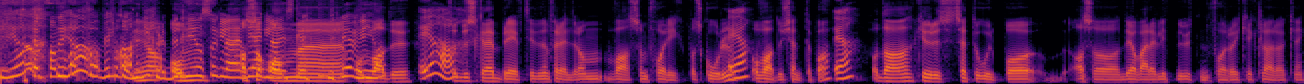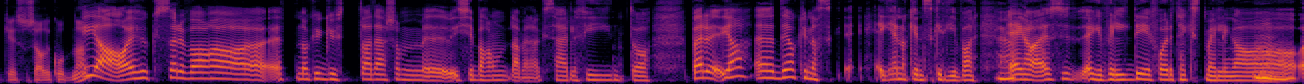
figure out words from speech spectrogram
Ja, ja velkommen i klubben. vi er også glad, vi Altså er glad i å skrevet eh, brev, om vi hva òg. du Ja. Så du skrev brev til dine foreldre om hva som foregikk på skolen, Ja. og hva du kjente på? Ja. Og da kunne du sette ord på altså, det å være litt utenfor og ikke klare å knekke sosiale kodene? Ja, og jeg husker det var et, noen gutter der som eh, ikke behandla meg noe særlig fint, og bare Ja, eh, det å kunne sk Jeg er nok en skriver. Ja. Jeg, har, jeg, er veldig for tekstmeldinger og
